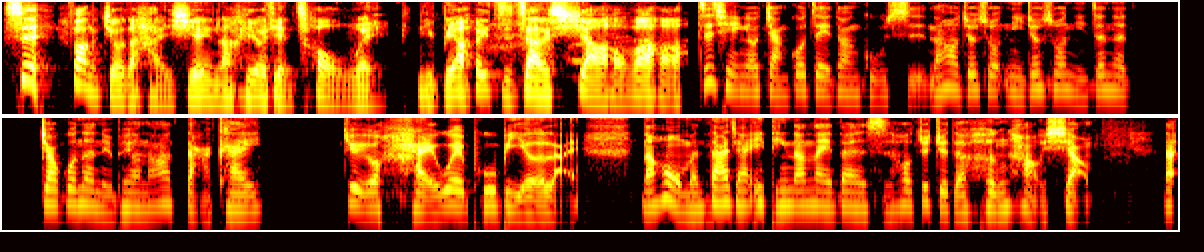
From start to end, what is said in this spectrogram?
是放久的海鲜，然后有点臭味。你不要一直这样笑好不好？之前有讲过这一段故事，然后就说你就说你真的交过那女朋友，然后打开。就有海味扑鼻而来，然后我们大家一听到那一段的时候，就觉得很好笑。那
